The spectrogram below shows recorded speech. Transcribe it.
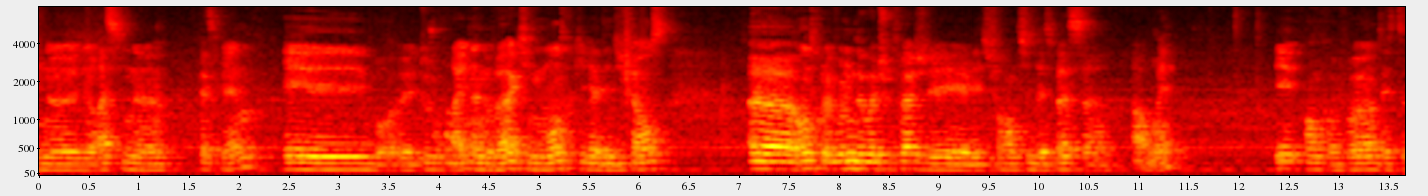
une racine euh, quatrième. Et toujours pareil, Nanova qui nous montre qu'il y a des différences entre le volume de bois de chauffage et les différents types d'espaces arborés. Et encore une fois, un test,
